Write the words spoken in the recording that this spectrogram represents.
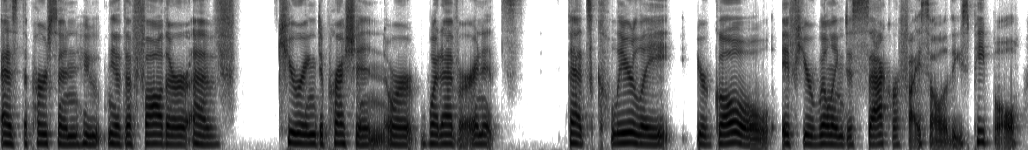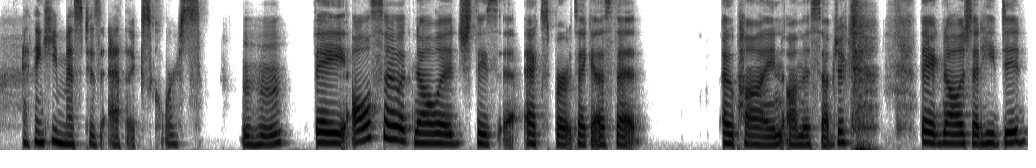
as the person who, you know, the father of curing depression or whatever. And it's that's clearly your goal if you're willing to sacrifice all of these people. I think he missed his ethics course. Mm-hmm. They also acknowledge these experts, I guess, that opine on this subject. they acknowledge that he did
